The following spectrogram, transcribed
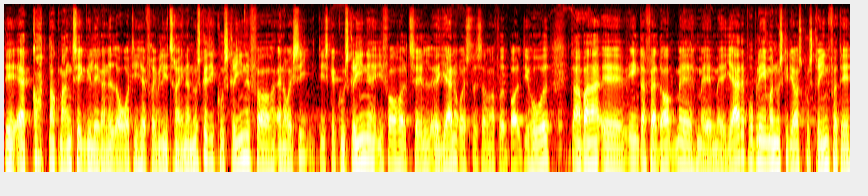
det er godt nok mange ting, vi lægger ned over de her frivillige trænere. Nu skal de kunne skrine for anoreksi, de skal kunne skrine i forhold til øh, hjernerystelser, som har fået bold i hovedet. Der var øh, en, der faldt om med, med, med hjerteproblemer, nu skal de også kunne skrine for det.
